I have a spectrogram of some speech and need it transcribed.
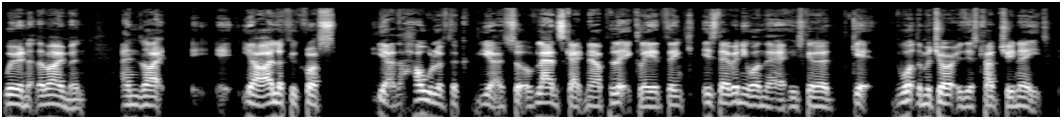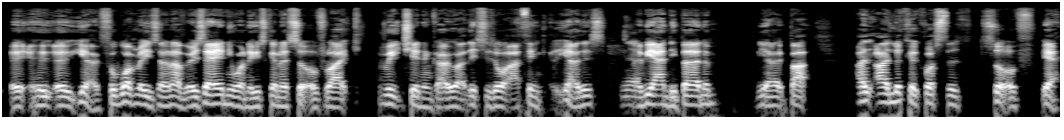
we're in at the moment, and like it- you know, I look across you know the whole of the you know sort of landscape now politically, and think, is there anyone there who's going to get what the majority of this country need? Who, who who, you know, for one reason or another, is there anyone who's going to sort of like reach in and go, like, this is what I think? You know, this Yeah. maybe Andy Burnham, you know, but. I, I look across the sort of yeah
